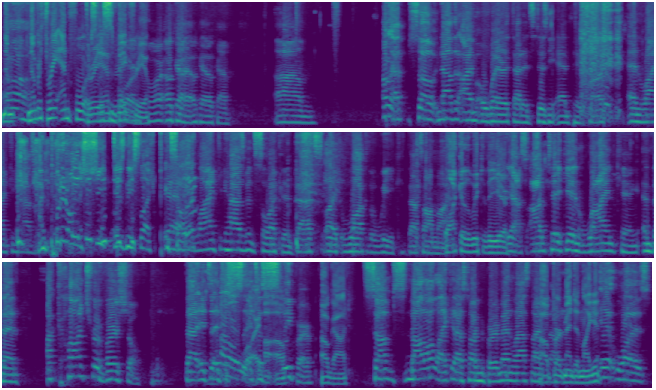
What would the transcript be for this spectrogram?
Num- number three and four. so Three this is and big four. for you. Four? Okay, okay, okay. Um, okay, so now that I'm aware that it's Disney and Pixar, and Lion King has I put it on the sheet. Disney slash yeah, Pixar. Lion King has been selected. That's like lock of the week. That's on mine. Block of the week of the year. Yes, I'm taking Lion King, and then a controversial. That it's a, it's Oh, a, it's a sleeper. Oh God. Some not all like it. I was talking to Birdman last night. Oh, about Birdman didn't like it? It was.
